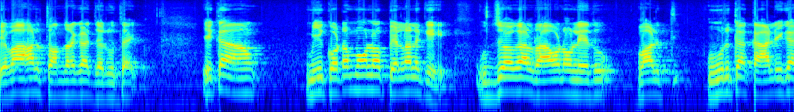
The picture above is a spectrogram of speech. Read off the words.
వివాహాలు తొందరగా జరుగుతాయి. ఇక మీ కుటుంబంలో పిల్లలకి ఉద్యోగాలు రావడం లేదు. వాళ్ళు ఊరిక ఖాళీగా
